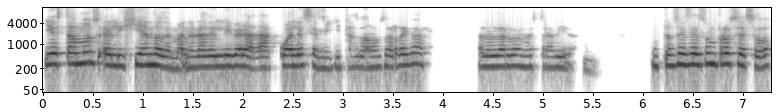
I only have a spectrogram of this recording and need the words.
y estamos eligiendo de manera deliberada cuáles semillitas vamos a regar a lo largo de nuestra vida. Entonces es un proceso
